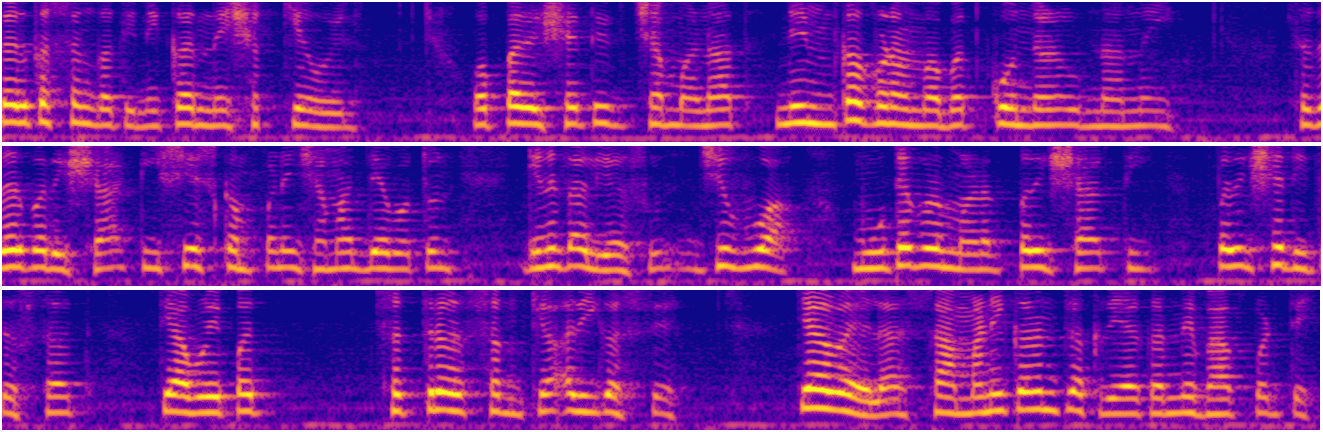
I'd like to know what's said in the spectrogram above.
तर्कसंगतीने करणे शक्य होईल व परीक्षेतीलच्या मनात नेमका गुणांबाबत गोंधळ उडणार नाही. सदर परीक्षा टी सी एस कंपनीच्या माध्यमातून घेण्यात आली असून जेव्हा मोठ्या प्रमाणात परीक्षार्थी परीक्षा देत असतात त्यामुळे प सत्र संख्या अधिक असते. त्यावेळेला सामान्यीकरण प्रक्रिया करणे भाग पडते.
